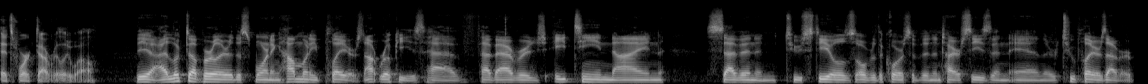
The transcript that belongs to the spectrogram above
it's worked out really well. Yeah, I looked up earlier this morning how many players, not rookies, have have averaged 18, 9, 7, and two steals over the course of an entire season, and there are two players ever.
